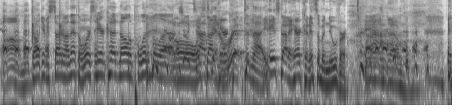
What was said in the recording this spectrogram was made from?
Oh man, don't get me started on that. The worst haircut in all the political. Uh, oh, it's not a haircut ripped tonight. It's not a haircut; it's a maneuver. And um,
